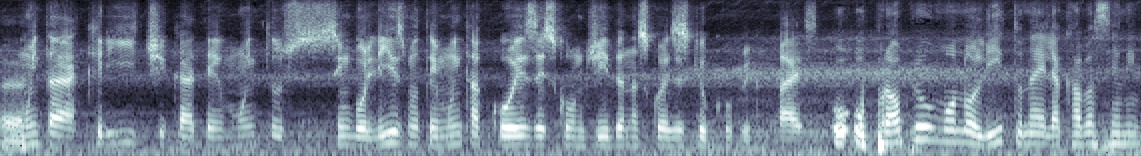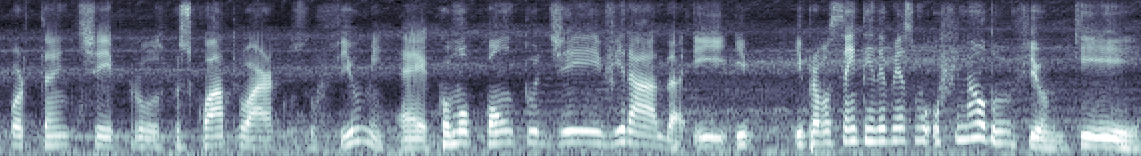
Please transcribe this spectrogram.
É. muita crítica, tem muito simbolismo, tem muita coisa escondida nas coisas que o Kubrick faz. O, o próprio monolito, né, ele acaba sendo importante pros, pros quatro arcos do filme é, como ponto de virada. E, e, e para você entender mesmo o final do filme, que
